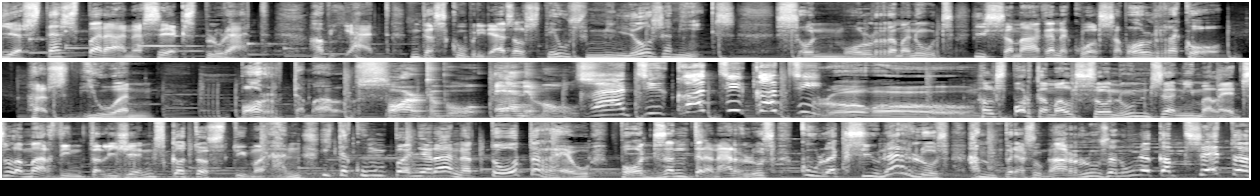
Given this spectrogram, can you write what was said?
i està esperant a ser explorat. Aviat descobriràs els teus millors amics. Són molt remenuts i s'amaguen a qualsevol racó. Es diuen Portamals. Portable animals. Cachi, cachi, cachi! Els portamals són uns animalets la mar d'intel·ligents que t'estimaran i t'acompanyaran a tot arreu. Pots entrenar-los, col·leccionar-los, empresonar-los en una capseta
